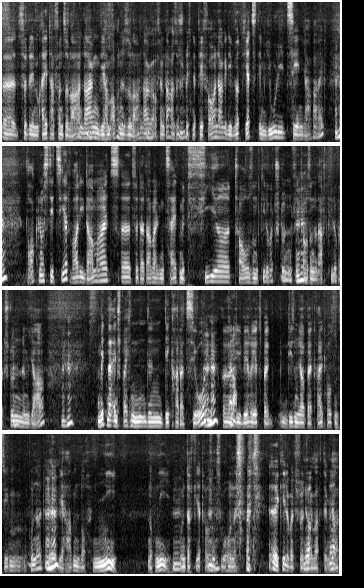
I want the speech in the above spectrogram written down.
äh, zu dem Alter von Solaranlagen. Wir haben auch eine Solaranlage auf dem Dach, also sprich eine PV-Anlage, die wird jetzt im Juli zehn Jahre alt. Prognostiziert war die damals äh, zu der damaligen Zeit mit 4000 Kilowattstunden, 4008 Kilowattstunden im Jahr. Mit einer entsprechenden Degradation. äh, genau. Die wäre jetzt bei, in diesem Jahr bei 3700. Äh, wir haben noch nie, noch nie unter 4200 äh, Kilowattstunden Ja, gemacht im ja. Jahr.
